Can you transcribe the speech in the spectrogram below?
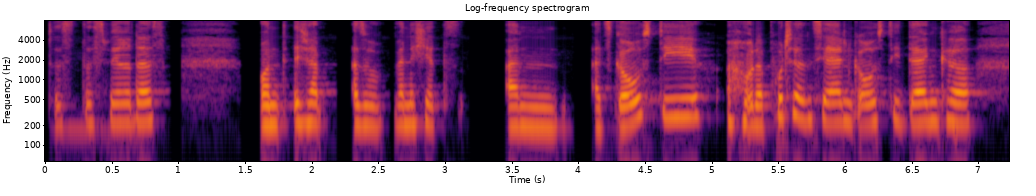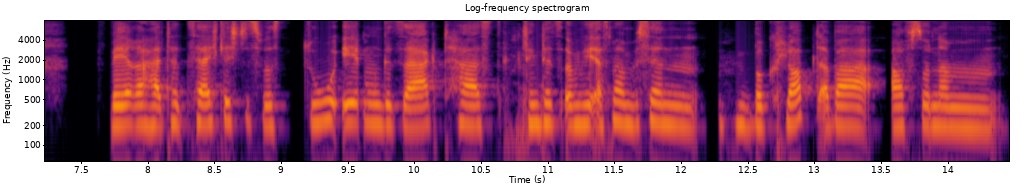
das, das wäre das. Und ich habe, also wenn ich jetzt an als Ghosty oder potenziellen Ghosty denke, wäre halt tatsächlich das, was du eben gesagt hast, klingt jetzt irgendwie erstmal ein bisschen bekloppt, aber auf so einem,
